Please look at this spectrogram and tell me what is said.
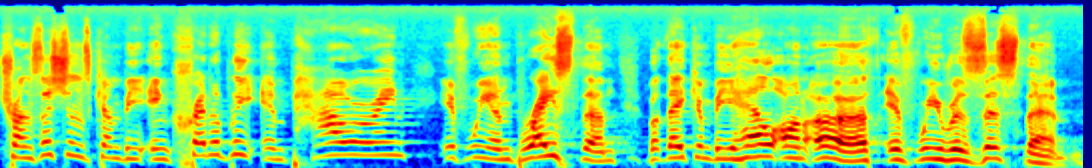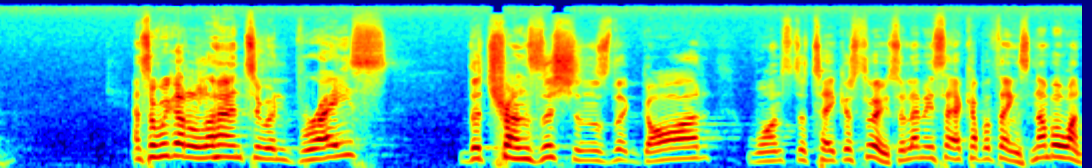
Transitions can be incredibly empowering if we embrace them, but they can be hell on earth if we resist them. And so we've got to learn to embrace the transitions that God wants to take us through. So let me say a couple of things. Number one,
